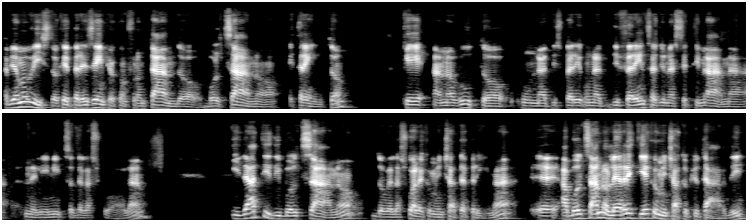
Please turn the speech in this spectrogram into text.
abbiamo visto che per esempio confrontando Bolzano e Trento, che hanno avuto una, una differenza di una settimana nell'inizio della scuola. I dati di Bolzano, dove la scuola è cominciata prima, eh, a Bolzano l'RT è cominciato più tardi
